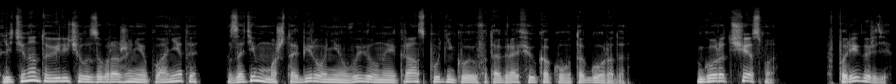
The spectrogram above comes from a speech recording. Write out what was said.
Лейтенант увеличил изображение планеты, затем масштабированием вывел на экран спутниковую фотографию какого-то города. Город Чесма. В пригороде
